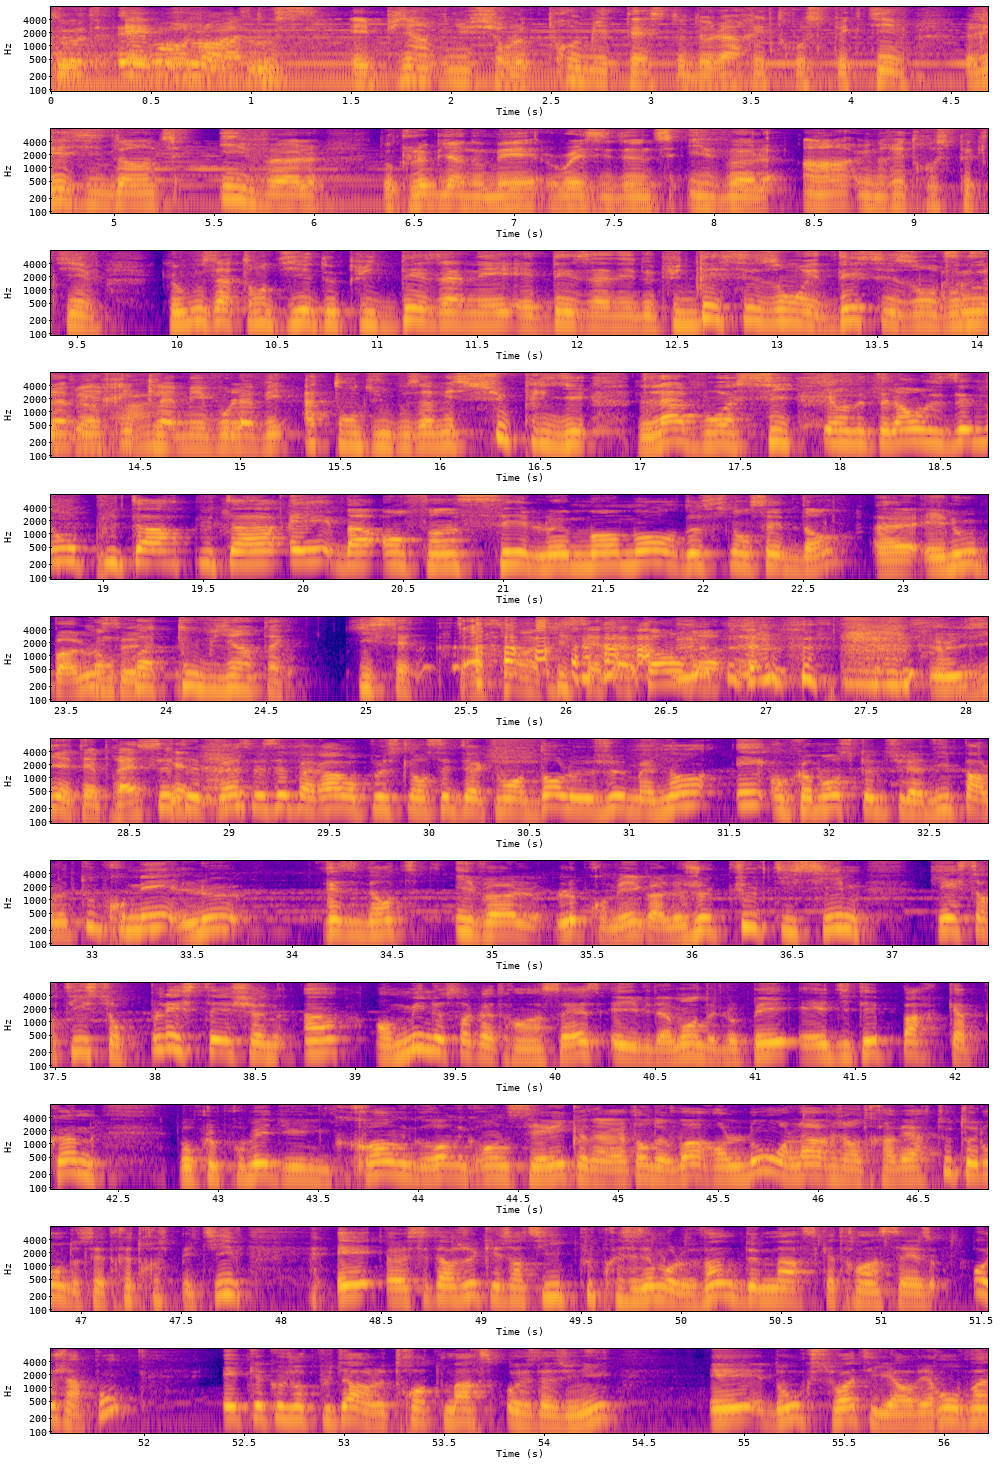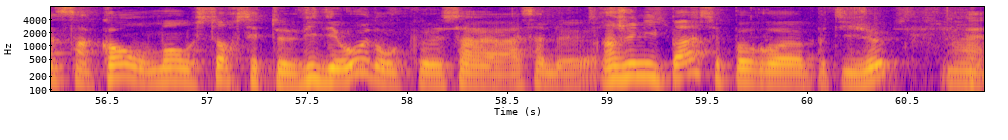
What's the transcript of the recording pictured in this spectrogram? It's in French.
toutes et bonjour à tous et bienvenue sur le premier test de la rétrospective Resident Evil. Donc le bien nommé Resident Evil 1, une rétrospective que vous attendiez depuis des années et des années, depuis des saisons et des saisons. Vous Ça, nous l'avez hein. réclamé, vous l'avez attendu, vous avez supplié. La voici. Et on était là, on se disait non, plus tard, plus tard. Et bah enfin, c'est le moment de se lancer dedans. Euh, et nous, bah nous, Comme quoi tout vient à qui sait attends, à qui sait attendre. Oui. J'y étais presque. C'était presque, mais c'est pas grave, on peut se lancer directement dans le jeu maintenant. Et on commence, comme tu l'as dit, par le tout premier, le Resident Evil, le premier, quoi, le jeu cultissime qui est sorti sur PlayStation 1 en 1996 et évidemment développé et édité par Capcom. Donc le premier d'une grande, grande, grande série qu'on a temps de voir en long, en large et en travers tout au long de cette rétrospective. Et euh, c'est un jeu qui est sorti plus précisément le 22 mars 96 au Japon et quelques jours plus tard le 30 mars aux États-Unis. Et donc, soit il y a environ 25 ans au moment où sort cette vidéo, donc euh, ça, ça ne rajeunit pas ce pauvre euh, petit jeu.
